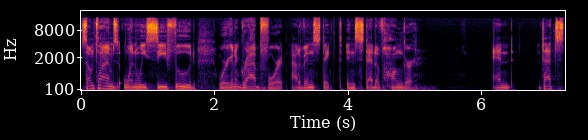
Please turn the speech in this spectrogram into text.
Sometimes when we see food, we're going to grab for it out of instinct instead of hunger. And that's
